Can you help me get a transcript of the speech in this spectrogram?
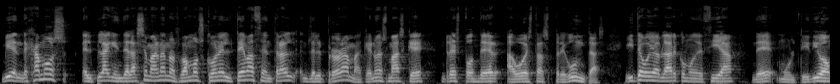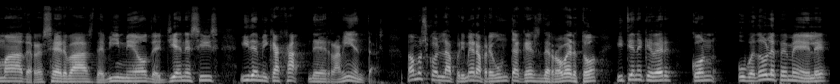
Bien, dejamos el plugin de la semana, nos vamos con el tema central del programa, que no es más que responder a vuestras preguntas. Y te voy a hablar, como decía, de multidioma, de reservas, de Vimeo, de Genesis y de mi caja de herramientas. Vamos con la primera pregunta que es de Roberto y tiene que ver con WPML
